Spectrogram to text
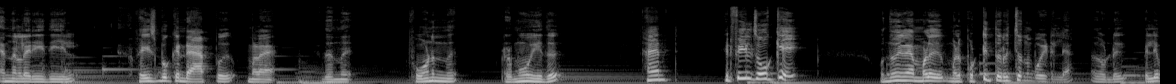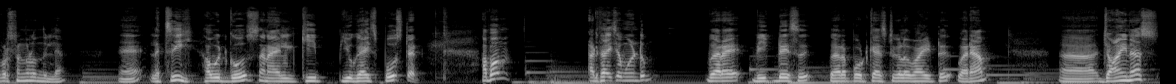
എന്നുള്ള രീതിയിൽ ഫേസ്ബുക്കിന്റെ ആപ്പ് നമ്മളെ ഇതെന്ന് ഫോണിൽ നിന്ന് റിമൂവ് ചെയ്ത് ആൻഡ് ഇറ്റ് ഫീൽസ് ഓക്കെ. ഒന്നുമില്ല നമ്മൾ നമ്മൾ പൊട്ടിത്തെറിച്ചൊന്നും പോയിട്ടില്ല. അതുകൊണ്ട് വലിയ പ്രശ്നങ്ങളൊന്നുമില്ല. Let see how it goes and I will keep you guys posted അപ്പം അടുത്ത ആഴ്ച വീണ്ടും വേറെ വീക്ക് ഡേയ്സ് വേറെ പോഡ്കാസ്റ്റുകളുമായിട്ട് വരാം. Join us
